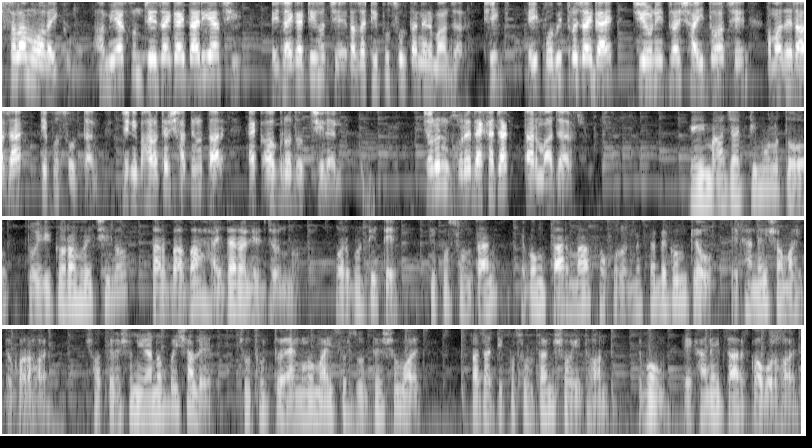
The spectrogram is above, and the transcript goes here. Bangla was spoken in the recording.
আসসালামু আলাইকুম। আমি এখন যে জায়গায় দাঁড়িয়ে আছি, এই জায়গাটি হচ্ছে রাজা টিপু সুলতানের মাজার। ঠিক এই পবিত্র জায়গায় চিরনিদ্রায় শায়িত আছে আমাদের রাজা টিপু সুলতান, যিনি ভারতের স্বাধীনতার এক অগ্রদূত ছিলেন। চলুন ঘুরে দেখা যাক তার মাজার। এই মাজারটি মূলত তৈরি করা হয়েছিল তার বাবা হায়দার আলীর জন্য। পরবর্তীতে টিপু সুলতান এবং তার মা ফখরুন্নেসা বেগমকেও এখানেই সমাহিত করা হয়। সতেরোশো নিরানব্বই সালে চতুর্থ অ্যাংলো মাইসুর যুদ্ধের সময় রাজা টিপু সুলতান শহীদ হন এবং এখানেই তার কবর হয়।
